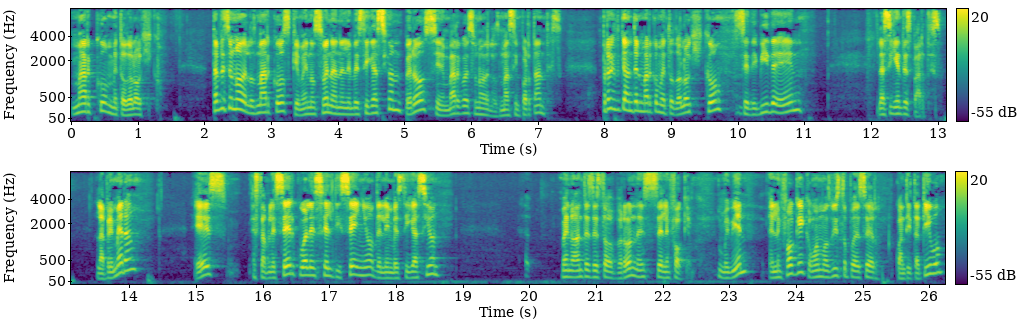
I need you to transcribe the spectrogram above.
marco metodológico. Tal vez uno de los marcos que menos suenan en la investigación, pero sin embargo es uno de los más importantes. Prácticamente el marco metodológico se divide en las siguientes partes. La primera es establecer cuál es el diseño de la investigación. Bueno, antes de esto, perdón, es el enfoque. Muy bien, el enfoque, como hemos visto, puede ser cuantitativo,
